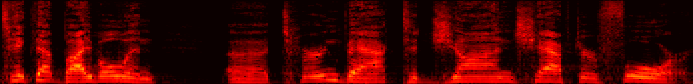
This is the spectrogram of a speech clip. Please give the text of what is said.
take that Bible and uh, turn back to John chapter 4.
